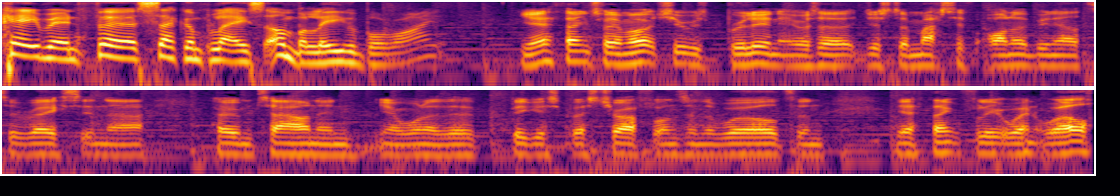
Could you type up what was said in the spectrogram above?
came in first, second place. Unbelievable, right? Yeah, thanks very much. It was brilliant. It was a, just a massive honour being able to race in our hometown in you know one of the biggest, best triathlons in the world. And yeah, thankfully it went well.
